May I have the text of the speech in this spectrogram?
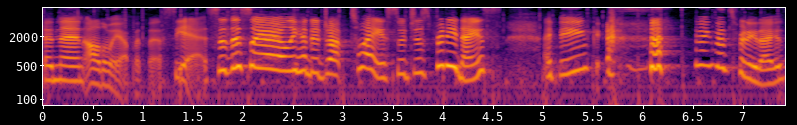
and then all the way up with this. Yeah, so this way I only had to drop twice, which is pretty nice, I think. think that's pretty nice.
